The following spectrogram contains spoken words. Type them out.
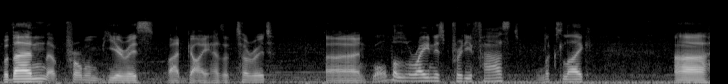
But then the problem here is that guy has a turret, and well, the Lorraine is pretty fast. Looks like uh,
